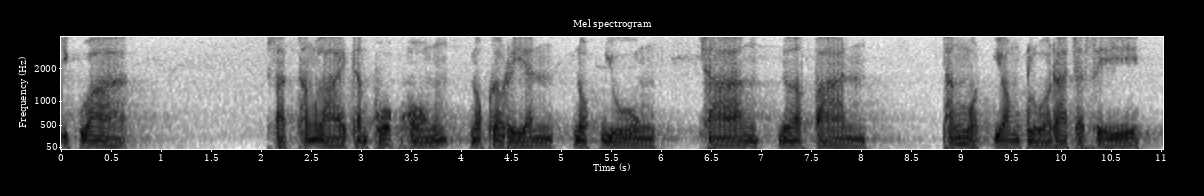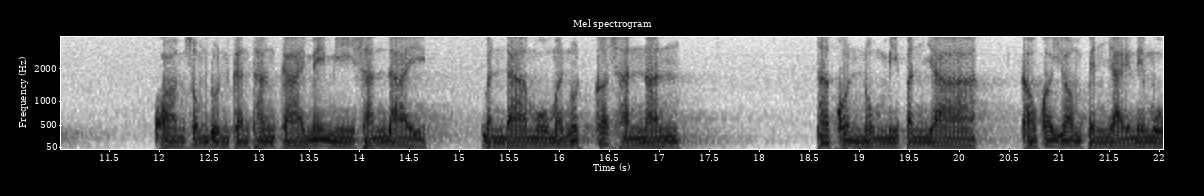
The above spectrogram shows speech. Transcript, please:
อีกว่า สัตว์ทั้งหลายจำพวกหง นกกระเรียน นกยูง ช้าง เนื้อฟาน ทั้งหมดย่อมกลัวราชสี ความสมดุลกันทางกายไม่มีฉันใด บรรดาหมู่มนุษย์ก็ฉันนั้น ถ้าคนหนุ่มมีปัญญา เขาก็ย่อมเป็นใหญ่ในหมู่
